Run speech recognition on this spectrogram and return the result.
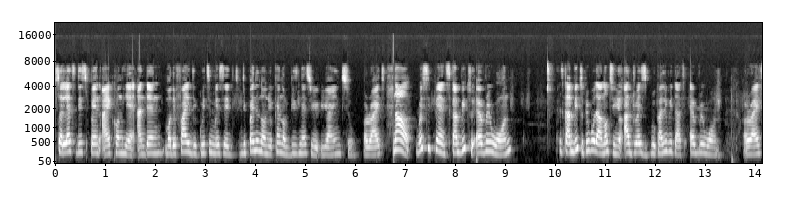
select this pen icon here and then modify the greeting message depending on your kind of business you, you are into all right now recipients can be to everyone. It can be to people that are not in your address book. And leave it at everyone all right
